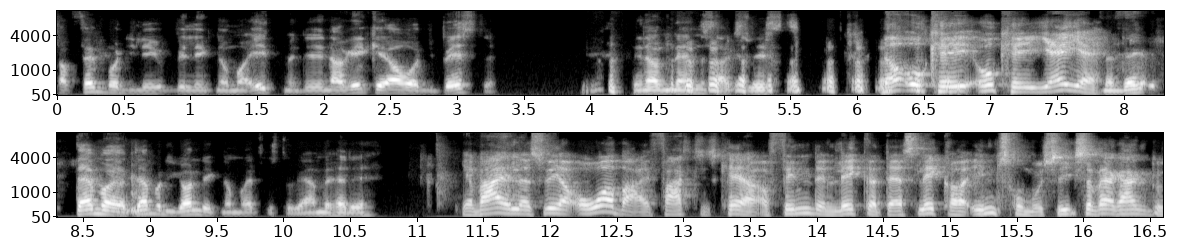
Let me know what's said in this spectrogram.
top 5, hvor de vil ligge nummer 1, men det er nok ikke over de bedste. Det er nok en anden slags liste. Nå, okay, okay, ja, ja. Men det, der, må, der må de godt ligge nummer 1, hvis du gerne vil have det. Jeg var ellers ved at overveje faktisk her at finde den lækre, deres lækre intromusik, så hver gang du,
